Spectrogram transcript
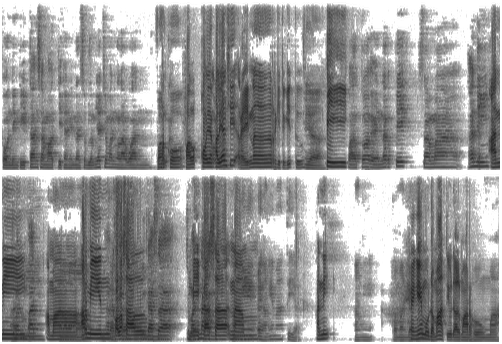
founding Titan sama Titan-Titan sebelumnya cuman ngelawan Falco Falco yang aliansi Rainer gitu-gitu iya Pik Falco, Rainer, Pick sama Ani. Ani Empat. sama Oh, Armin, Mikasa. Kolosal, Mikasa cuma Mikasa Hange, 6, eh Hange mati ya Ani, Hange komandan Henge mah udah mati udah almarhum mah.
